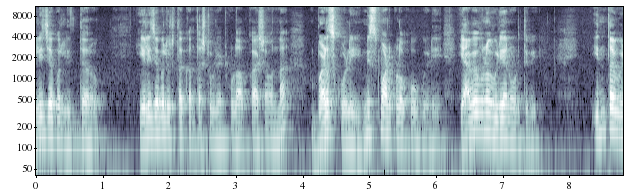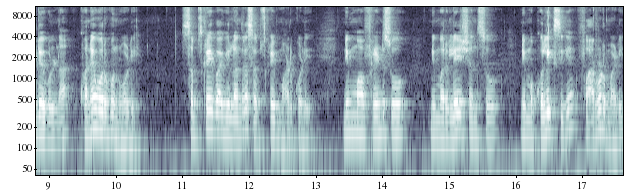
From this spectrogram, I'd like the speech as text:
ಎಲಿಜಿಬಲ್ ಇದ್ದರು ಎಲಿಜಿಬಲ್ ಇರ್ತಕ್ಕಂಥ ಸ್ಟೂಡೆಂಟ್ಗಳು ಅವಕಾಶವನ್ನು ಬಳಸ್ಕೊಳ್ಳಿ ಮಿಸ್ ಮಾಡ್ಕೊಳ್ಳೋಕೆ ಹೋಗಬೇಡಿ, ಯಾವ್ಯಾವನೋ ವಿಡಿಯೋ ನೋಡ್ತೀವಿ. ಇಂಥ ವಿಡಿಯೋಗಳನ್ನ ಕೊನೆವರೆಗೂ ನೋಡಿ. ಸಬ್ಸ್ಕ್ರೈಬ್ ಆಗಿಲ್ಲ ಅಂದರೆ ಸಬ್ಸ್ಕ್ರೈಬ್ ಮಾಡ್ಕೊಳ್ಳಿ. ನಿಮ್ಮ ಫ್ರೆಂಡ್ಸು ನಿಮ್ಮ ರಿಲೇಷನ್ಸು ನಿಮ್ಮ ಕೊಲೀಗ್ಸಿಗೆ ಫಾರ್ವರ್ಡ್ ಮಾಡಿ.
